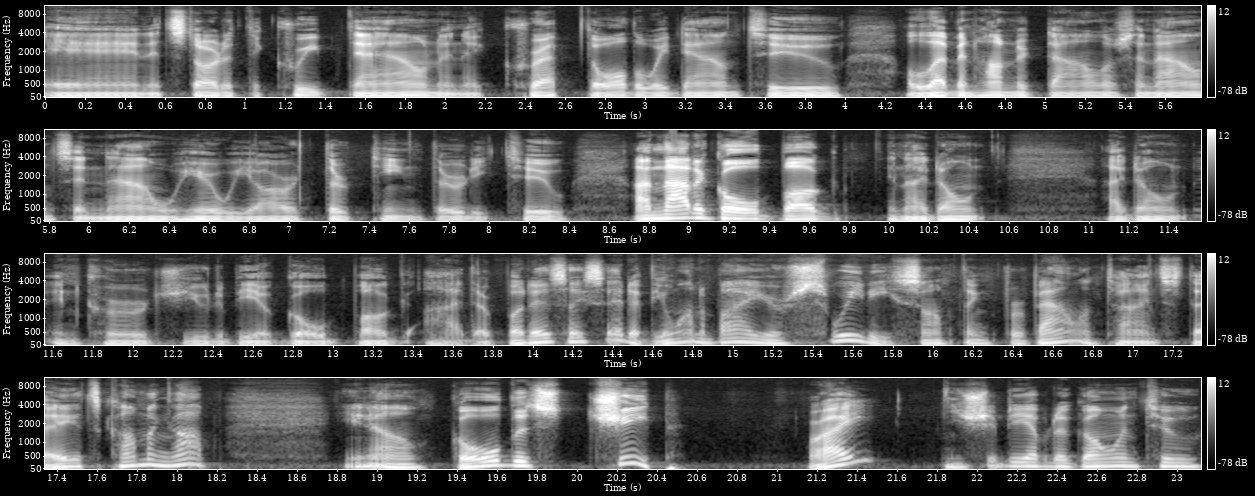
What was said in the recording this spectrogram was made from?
And it started to creep down and it crept all the way down to $1,100 an ounce. And now here we are at 1332 I'm not a gold bug and I don't I don't encourage you to be a gold bug either. But as I said, if you want to buy your sweetie something for Valentine's Day, it's coming up. You know, gold is cheap, right? You should be able to go into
